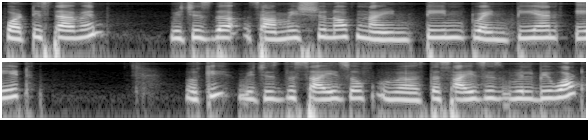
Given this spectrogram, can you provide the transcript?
47 which is the summation of 19, 20 and 8 okay which is the size of uh, the sizes will be what?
